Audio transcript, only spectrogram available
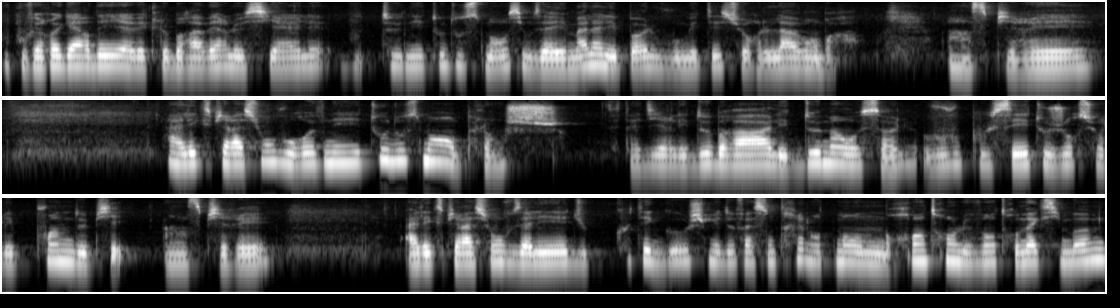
Vous pouvez regarder avec le bras vers le ciel, vous tenez tout doucement. Si vous avez mal à l'épaule, vous vous mettez sur l'avant-bras. Inspirez. À l'expiration, vous revenez tout doucement en planche, c'est-à-dire les deux bras, les deux mains au sol. Vous vous poussez toujours sur les pointes de pied. Inspirez. À l'expiration, vous allez du côté gauche, mais de façon très lentement, en rentrant le ventre au maximum,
